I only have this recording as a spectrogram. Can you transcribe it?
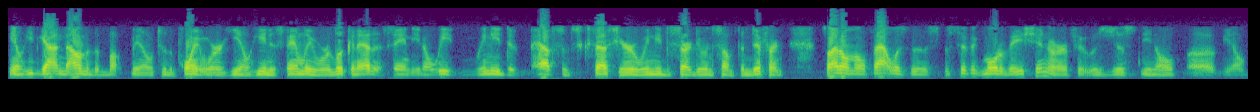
you know he'd gotten down to the you know to the point where you know he and his family were looking at it saying, you know, we we need to have some success here. We need to start doing something different. So I don't know if that was the specific motivation or if it was just you know uh, you know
